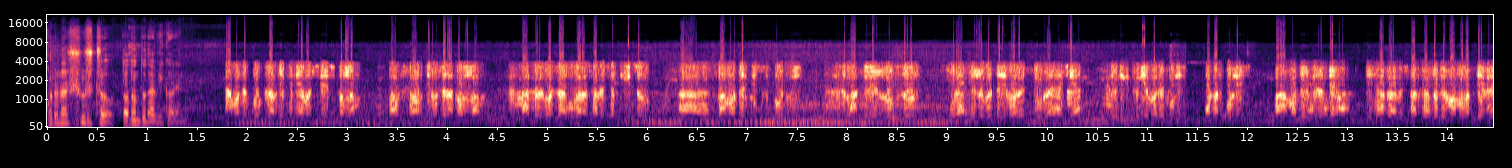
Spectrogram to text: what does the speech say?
ঘটনার সুষ্ঠু তদন্ত দাবি করেন। আমাদের প্রোগ্রাম এখানে আমরা শেষ করলাম এবং সমাপ্তি ঘোষণা করলাম। তারপরে ঘোষণা করার সাথে সাথে কিছু আমাদের কিছু কর্মী বাতিলের লোকজন ওরা এলোপাতারি ভাবে দৌড়ে আসে ওইদিকে ঢুকে পড়ে পুলিশ। এখন পুলিশ আমাদের বিরুদ্ধে তিন হাজার সাড়ে হাজার মামলা দেবে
